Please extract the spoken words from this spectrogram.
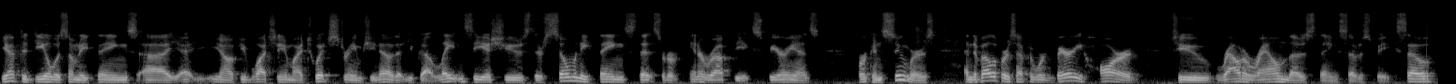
you have to deal with so many things. Uh, you know, if you've watched any of my Twitch streams, you know that you've got latency issues. There's so many things that sort of interrupt the experience for consumers, and developers have to work very hard to route around those things, so to speak. So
